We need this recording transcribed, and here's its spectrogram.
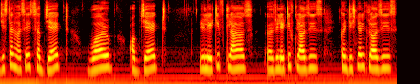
जिस तरह से subject verb object relative class relative clauses conditional clauses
